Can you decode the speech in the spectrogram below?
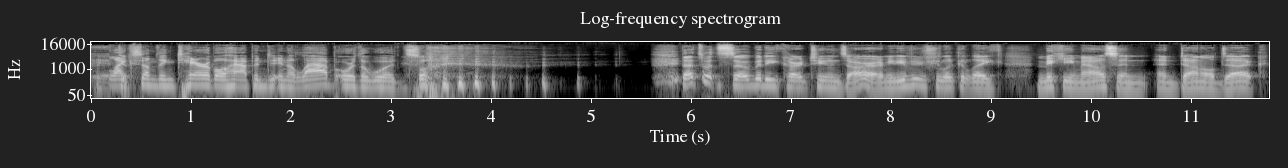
like something terrible happened in a lab or the woods. That's what so many cartoons are. I mean, even if you look at like Mickey Mouse and, and Donald Duck,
